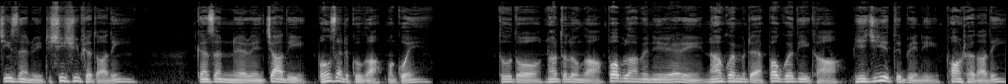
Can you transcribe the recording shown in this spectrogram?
ကြီးစံတွေတရှိရှိဖြစ်သွားသည်ကန်ဆန်နယ်တွင်ကြာသည့်ဘုံစံတစ်ခုကမကွယ်သို့တော့နောက်တစ်လုံးကပေါ်ပလာမင်းတွေရဲ့တွင်နားခွဲမတက်ပောက်ကွဲသည့်အခါမြေကြီးရဲ့တစ်ပင်သည်ဖောင်းထွက်သွားသည်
